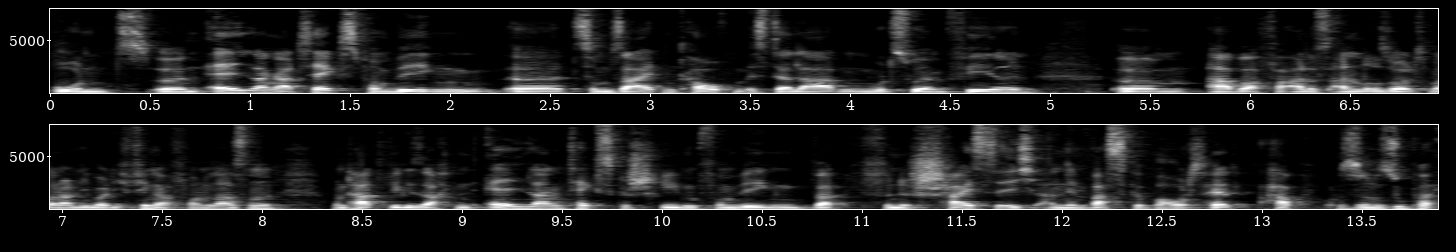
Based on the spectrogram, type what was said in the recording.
Und äh, ein ellenlanger Text von wegen äh, zum Seitenkaufen ist der Laden nur zu empfehlen, ähm, aber für alles andere sollte man da lieber die Finger von lassen. Und hat, wie gesagt, einen ellenlangen Text geschrieben, von wegen, was für eine Scheiße ich an dem Bass gebaut habe. So eine super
